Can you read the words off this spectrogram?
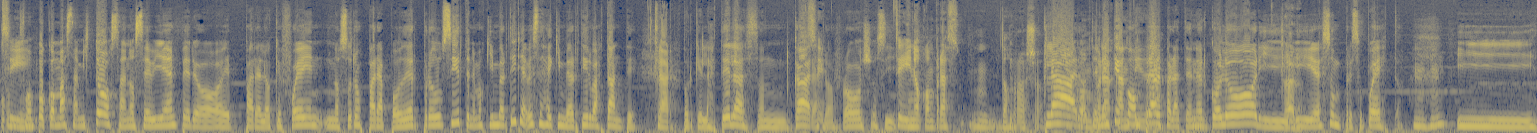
fue un poco más amistosa, no sé bien, pero eh, para lo que fue nosotros para poder producir tenemos que invertir y a veces hay que invertir bastante. Claro. Porque las telas son caras, los rollos y... Sí, y no compras mm, dos rollos. Claro, tenés que comprar para tener mm. color y, es un presupuesto. Y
